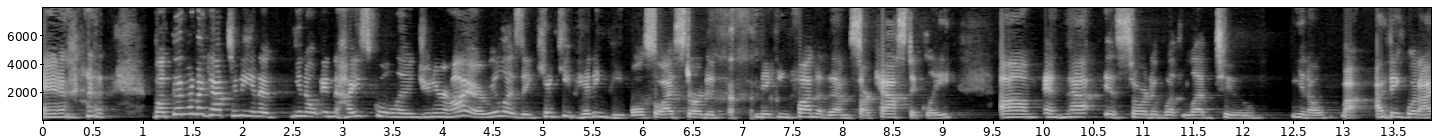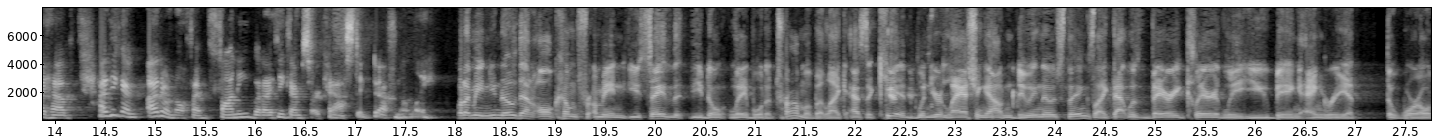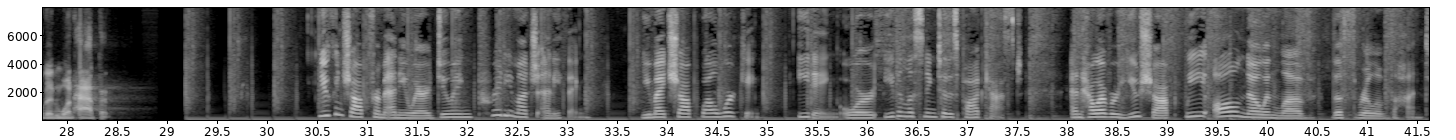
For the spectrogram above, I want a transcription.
And, but then when I got to be in a, you know, in high school and junior high, I realized they can't keep hitting people. So I started making fun of them sarcastically. Um, and that is sort of what led to you know, I think what I have, I think I'm, I don't know if I'm funny, but I think I'm sarcastic, definitely. But I mean, you know, that all comes from, I mean, you say that you don't label it a trauma, but like as a kid, when you're lashing out and doing those things, like that was very clearly you being angry at the world and what happened. You can shop from anywhere doing pretty much anything. You might shop while working, eating, or even listening to this podcast. And however you shop, we all know and love the thrill of the hunt.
